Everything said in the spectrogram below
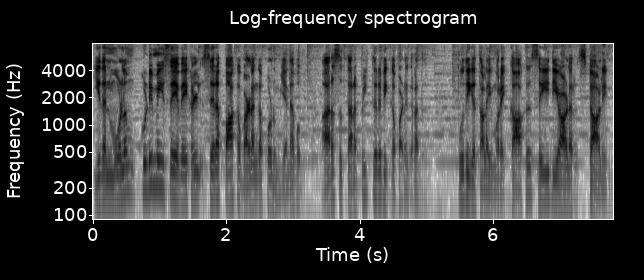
இதன் மூலம் குடிமை சேவைகள் சிறப்பாக வழங்கப்படும் எனவும் அரசு தரப்பில் தெரிவிக்கப்படுகிறது. புதிய தலைமுறைக்காக செய்தியாளர் ஸ்டாலின்.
